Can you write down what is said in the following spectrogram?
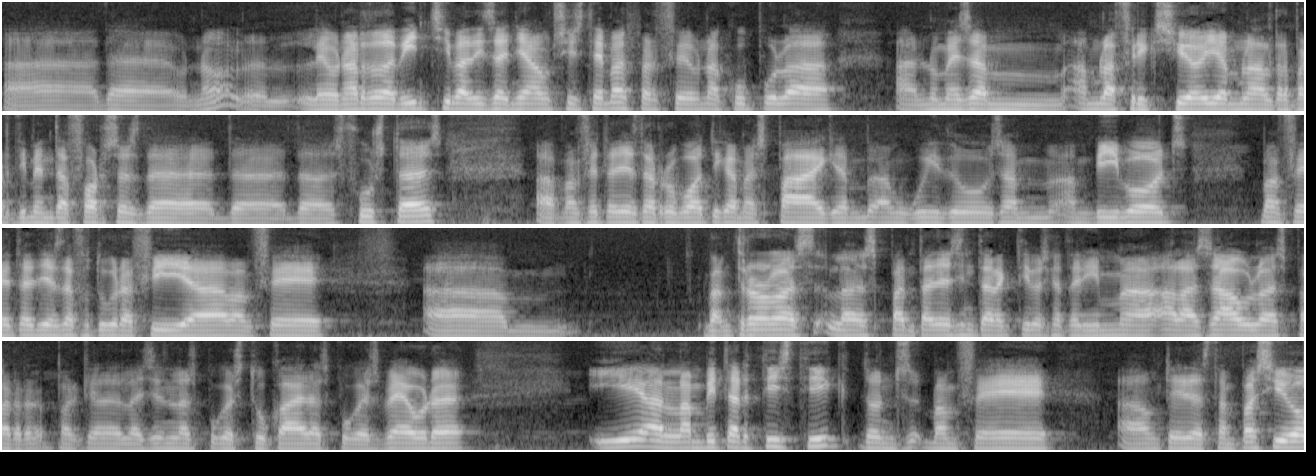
uh, de, no? Leonardo da Vinci va dissenyar uns sistemes per fer una cúpula uh, només amb, amb la fricció i amb el repartiment de forces de, de, de les fustes, uh, van fer tallers de robòtica amb Spike, amb, amb Guidos, amb, amb Bivots, van fer tallers de fotografia, van fer... Um, vam treure les, les pantalles interactives que tenim a, a les aules per, perquè la gent les pogués tocar i les pogués veure i en l'àmbit artístic doncs, vam fer uh, un taller d'estampació,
